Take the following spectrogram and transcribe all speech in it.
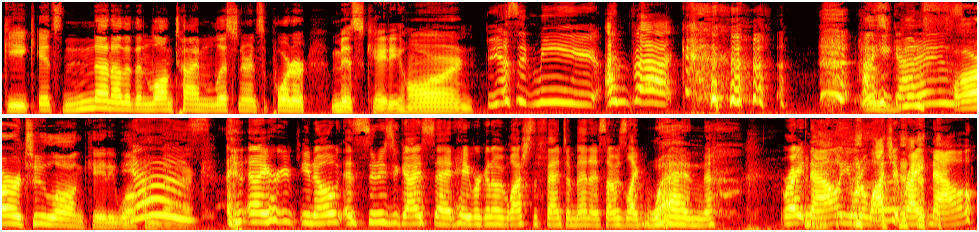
geek? It's none other than longtime listener and supporter, Miss Katie Horn. Yes, it me. I'm back. Hi, it's guys. been far too long, Katie. Welcome yes. back. And I heard, you know, as soon as you guys said, "Hey, we're gonna watch the Phantom Menace," I was like, "When? right now? You want to watch it right now?"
